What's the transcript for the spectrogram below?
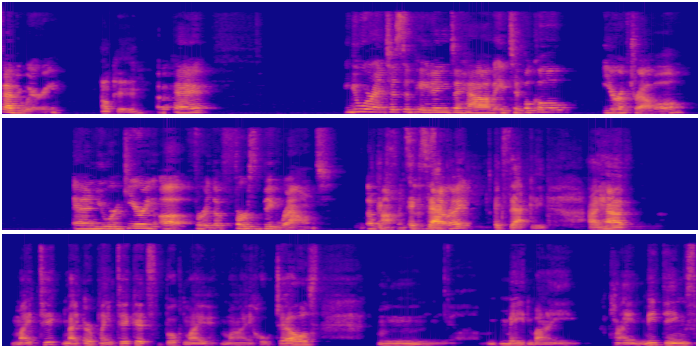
February. Okay. Okay. You were anticipating to have a typical year of travel, and you were gearing up for the first big round of conferences. Is that exactly. right? Exactly. I have my tic- my airplane tickets, booked my my hotels, mm, made my client meetings.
